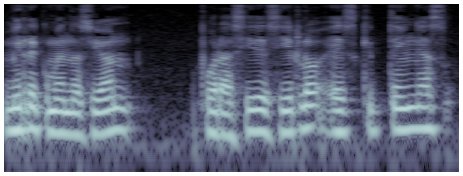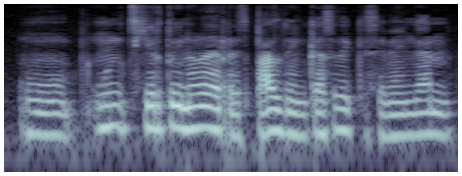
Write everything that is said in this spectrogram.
Mi recomendación, por así decirlo, es que tengas un, un cierto dinero de respaldo en caso de que se vengan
